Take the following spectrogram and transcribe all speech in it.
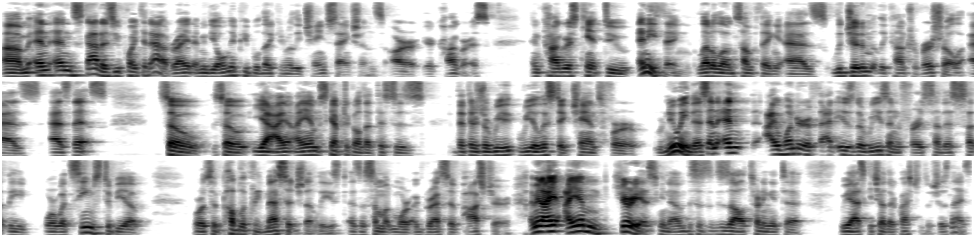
Um, and and Scott, as you pointed out, right? I mean, the only people that can really change sanctions are, your Congress, and Congress can't do anything, let alone something as legitimately controversial as as this. So so yeah, I, I am skeptical that this is that there's a re- realistic chance for renewing this. And and I wonder if that is the reason for some this slightly or what seems to be a or it's been publicly messaged at least as a somewhat more aggressive posture. I mean, I, I am curious. You know, this is this is all turning into we ask each other questions, which is nice.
